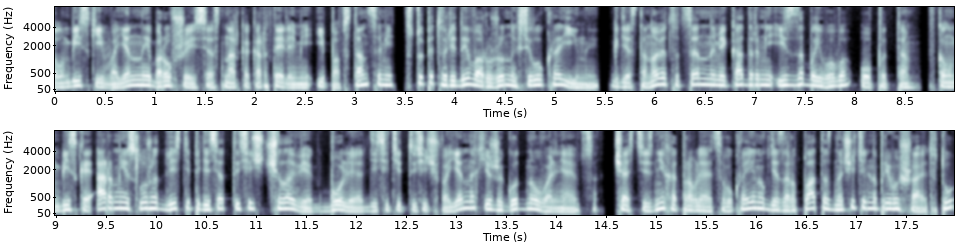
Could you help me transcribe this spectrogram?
Колумбийские военные, боровшиеся с наркокартелями и повстанцами, вступят в ряды вооруженных сил Украины, где становятся ценными кадрами из-за боевого опыта. В колумбийской армии служат 250 тысяч человек, более 10 тысяч военных ежегодно увольняются. Часть из них отправляется в Украину, где зарплата значительно превышает ту,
